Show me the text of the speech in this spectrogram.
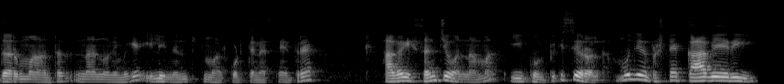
ಧರ್ಮ ಅಂತ ನಾನು ನಿಮಗೆ ಇಲ್ಲಿ ನೆನಪು ಮಾಡಿಕೊಡ್ತೇನೆ ಸ್ನೇಹಿತರೆ. ಹಾಗಾಗಿ ಸಂಚಿ ಹೊನ್ನಮ್ಮ ಈ ಗುಂಪಿಗೆ ಸೇರೋಲ್ಲ. ಮುಂದಿನ ಪ್ರಶ್ನೆ, ಕಾವೇರಿ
